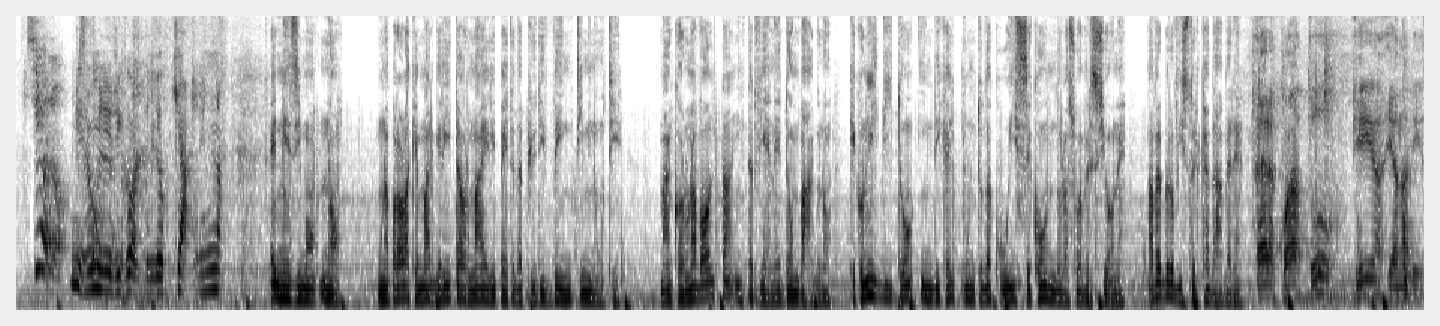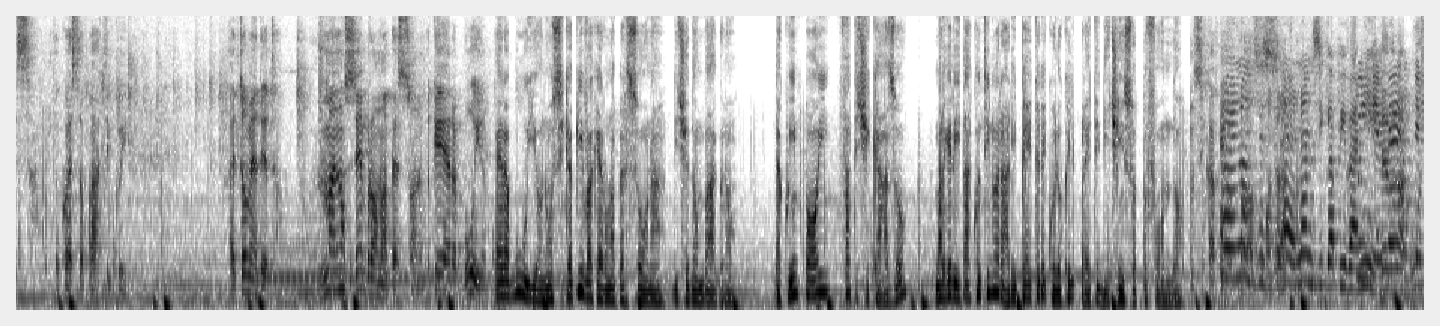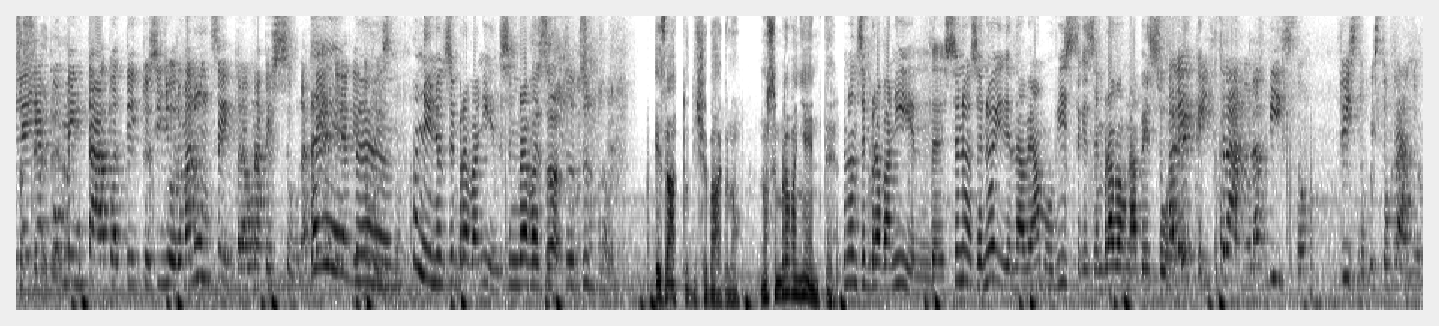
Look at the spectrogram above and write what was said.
Sì o no? Io non me li ricordo gli occhiali, no. Ennesimo no. Una parola che Margherita ormai ripete da più di 20 minuti. Ma ancora una volta interviene Don Vagno, che con il dito indica il punto da cui, secondo la sua versione, avrebbero visto il cadavere. Era qua tu, io e Annalisa, da questa parte qui. E tu mi hai detto, ma non sembra una persona, perché era buio. Era buio, non si capiva che era una persona, dice Don Vagno. Da qui in poi, fateci caso, Margherita continuerà a ripetere quello che il prete dice in sottofondo. Non si capiva eh, non, si, eh, non si capiva Quindi niente. Quindi è vero che lei ha vedeva. commentato, ha detto signore, ma non sembra una persona. Perché eh, ha detto beh, questo? A noi non sembrava niente, sembrava esatto, tutto, tutto. Esatto, dice Vagno. Non sembrava niente. Non sembrava niente, se no se noi l'avevamo visto che sembrava una persona. Ma lei perché... il cranio l'ha visto? Visto questo cranio?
